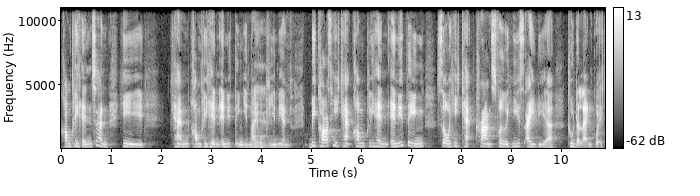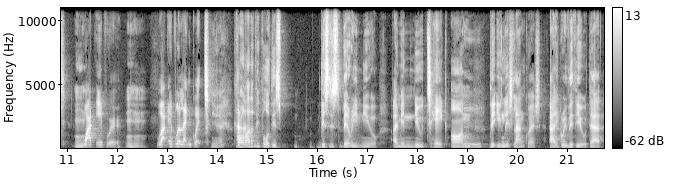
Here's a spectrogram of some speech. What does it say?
comprehension. He can comprehend anything in my mm-hmm. opinion. Because he can comprehend anything so he can transfer his idea to the language mm. whatever mm-hmm. Whatever language Yeah. For a lot of people, this this is very new. I mean, new take on mm. the English language. I agree with you that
